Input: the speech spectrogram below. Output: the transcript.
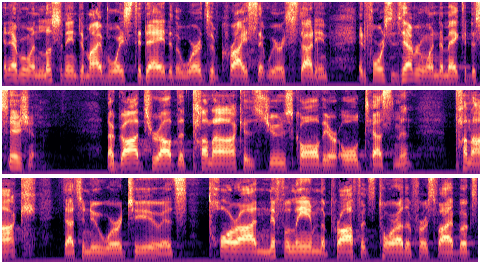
and everyone listening to my voice today to the words of Christ that we are studying, it forces everyone to make a decision. Now, God, throughout the Tanakh, as Jews call their Old Testament, Tanakh, that's a new word to you. It's Torah, Nevi'im, the prophets, Torah, the first five books,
